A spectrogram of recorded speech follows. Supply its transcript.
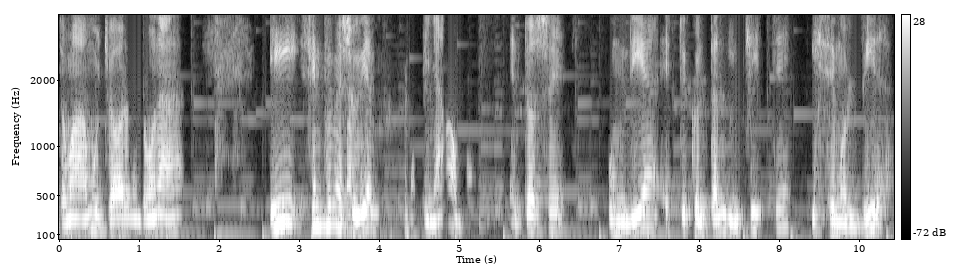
tomaba mucho, ahora no tomo nada, y siempre me subía afinado. Entonces, un día estoy contando un chiste y se me olvida.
